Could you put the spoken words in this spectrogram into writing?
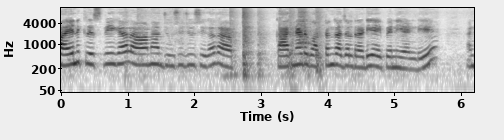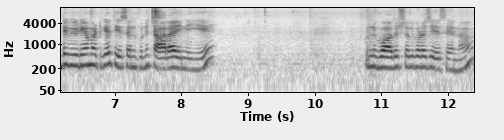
పైన క్రిస్పీగా లోన జ్యూసీ జ్యూసీగా కా- కాకినాడ గొట్టం గజలు రెడీ అయిపోయినాయండి. అంటే వీడియో మట్టుకే తీసాను కొన్ని చాలా అయినాయి. కొన్ని బాదుషాలు కూడా చేశాను.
